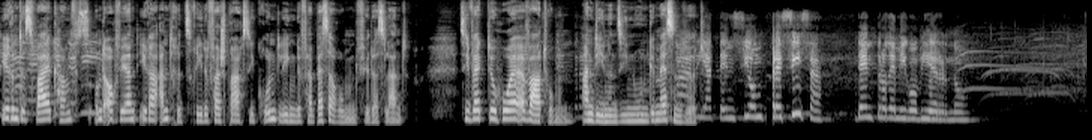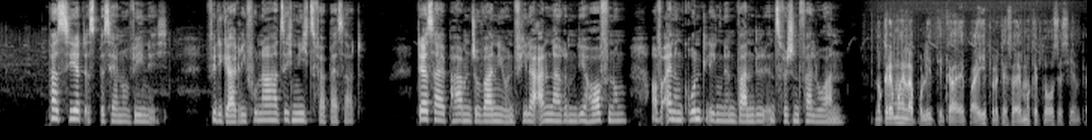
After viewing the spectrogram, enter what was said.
Während des Wahlkampfs und auch während ihrer Antrittsrede versprach sie grundlegende Verbesserungen für das Land. Sie weckte hohe Erwartungen, an denen sie nun gemessen wird. Passiert ist bisher nur wenig. Für die Garifuna hat sich nichts verbessert. Deshalb haben Giovanni und viele anderen die Hoffnung auf einen grundlegenden Wandel inzwischen verloren.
